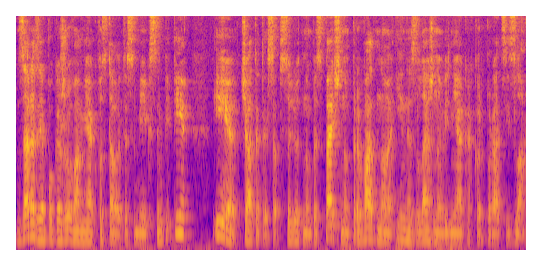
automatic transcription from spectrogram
Зараз я покажу вам, як поставити собі XMPP і чатитись абсолютно безпечно, приватно і незалежно від ніяких корпорацій зла.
